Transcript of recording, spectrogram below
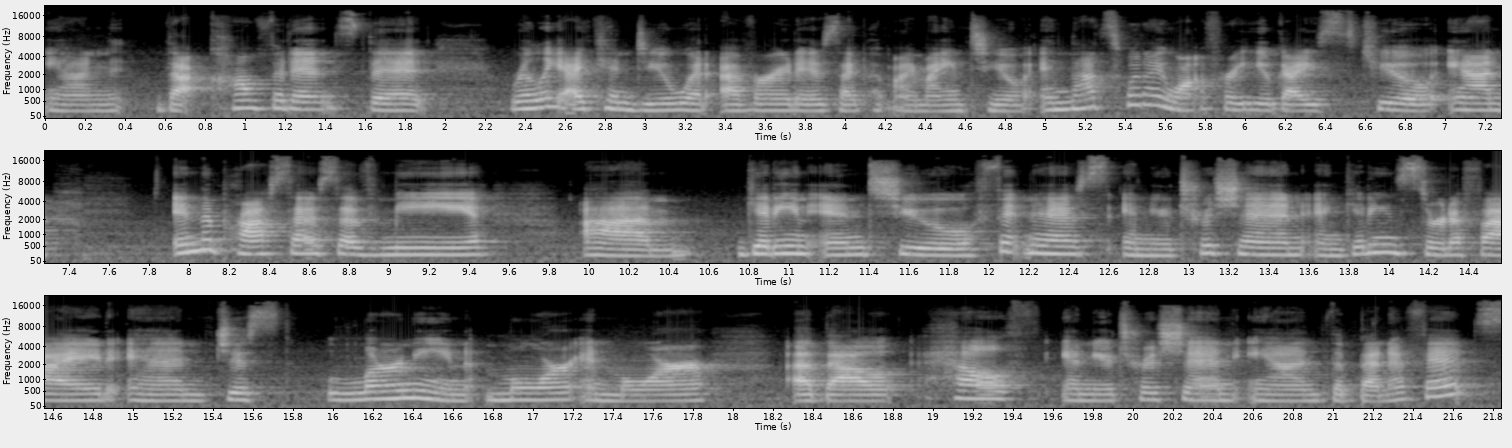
and that confidence that really I can do whatever it is I put my mind to. And that's what I want for you guys too. And in the process of me um, getting into fitness and nutrition and getting certified and just learning more and more about health and nutrition and the benefits,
